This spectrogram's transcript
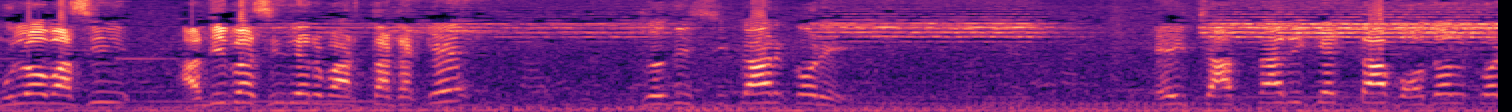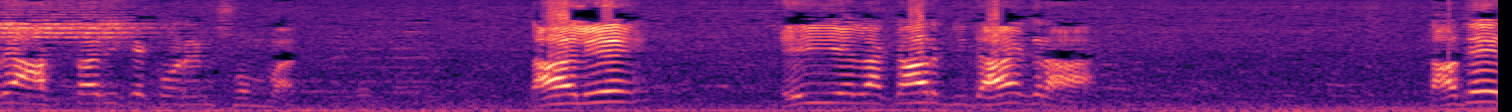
মূলবাসী আদিবাসীদের বার্তাটাকে যদি স্বীকার করে এই চার তারিখেরটা বদল করে আট তারিখে করেন সোমবার। তাহলে এই এলাকার বিধায়করা তাদের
